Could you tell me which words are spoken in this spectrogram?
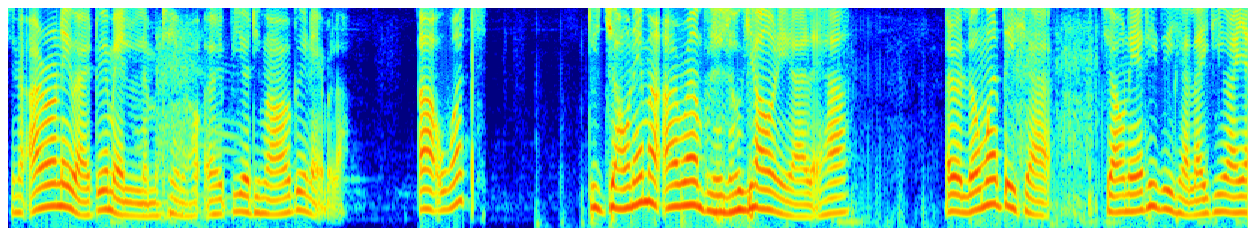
ကျွန်တော် iron တွေပါတွေ့မယ်လို့လည်းမထင်ပါဘူးအဲပြီးတော့ဒီမှာတော့တွေ့နိုင်မလားအာ what ဒီကြောင်ထဲမှာ iron ဘယ်လိုလောက်ရောက်နေတာလဲဟာအဲ့တော့လုံးဝသိချာကြောင်ထဲအထိသိချာလိုက်ကြီးမှရ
